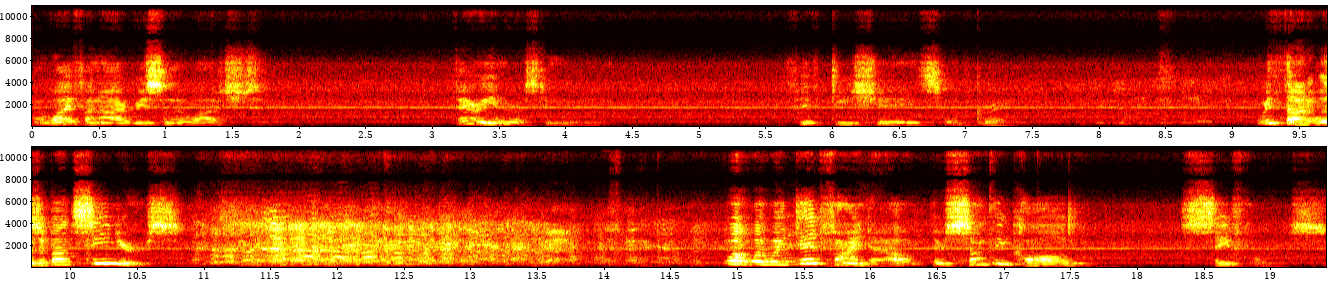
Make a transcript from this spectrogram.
My wife and I recently watched a very interesting movie, Fifty Shades of Grey. We thought it was about seniors. Well, what we did find out, there's something called safe words.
